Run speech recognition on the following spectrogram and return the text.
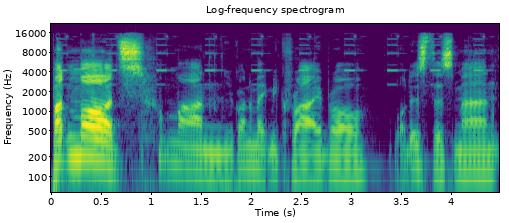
But mods, come on, you're gonna make me cry, bro. What is this, man?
